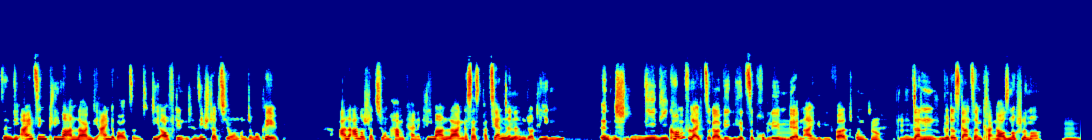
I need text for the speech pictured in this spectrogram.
sind die einzigen Klimaanlagen, die eingebaut sind, die auf den Intensivstationen und im OP. Alle anderen Stationen haben keine Klimaanlagen. Das heißt, Patientinnen, oh ja. die dort liegen, äh, die, die kommen vielleicht sogar wegen Hitzeproblemen, mhm. werden eingeliefert und ja, dann wird das Ganze im Krankenhaus noch schlimmer. Mhm.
